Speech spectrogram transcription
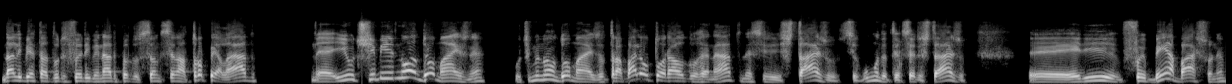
Na Libertadores foi eliminado pelo Santos, sendo atropelado. Né? E o time não andou mais, né? O time não andou mais. O trabalho autoral do Renato nesse estágio, segundo, terceiro estágio, ele foi bem abaixo, né?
